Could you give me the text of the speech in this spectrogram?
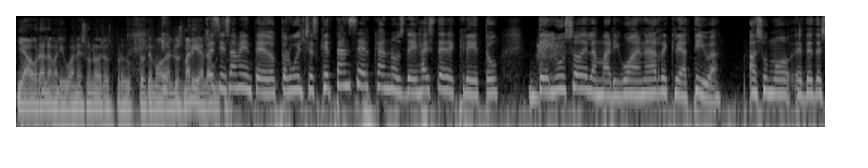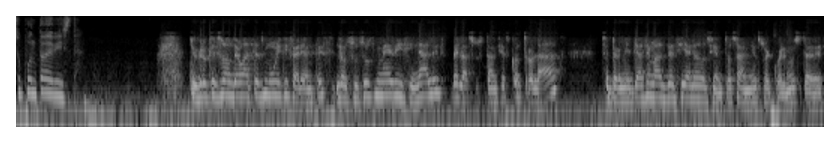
Y ahora la marihuana es uno de los productos de moda. Luz María, la última. Precisamente, doctor Wilches, ¿qué tan cerca nos deja este decreto del uso de la marihuana recreativa a su mo- eh, desde su punto de vista? Yo creo que son debates muy diferentes. Los usos medicinales de las sustancias controladas se permite hace más de 100 o 200 años. Recuerden ustedes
